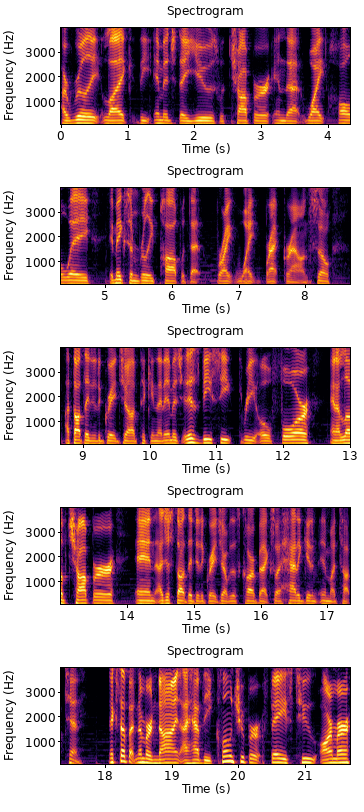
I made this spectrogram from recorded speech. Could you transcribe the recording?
I really like the image they use with Chopper in that white hallway. It makes him really pop with that bright white background. So I thought they did a great job picking that image. It is VC304, and I love Chopper, and I just thought they did a great job with this card back, so I had to get him in my top 10. Next up at number 9, I have the Clone Trooper Phase 2 armor.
